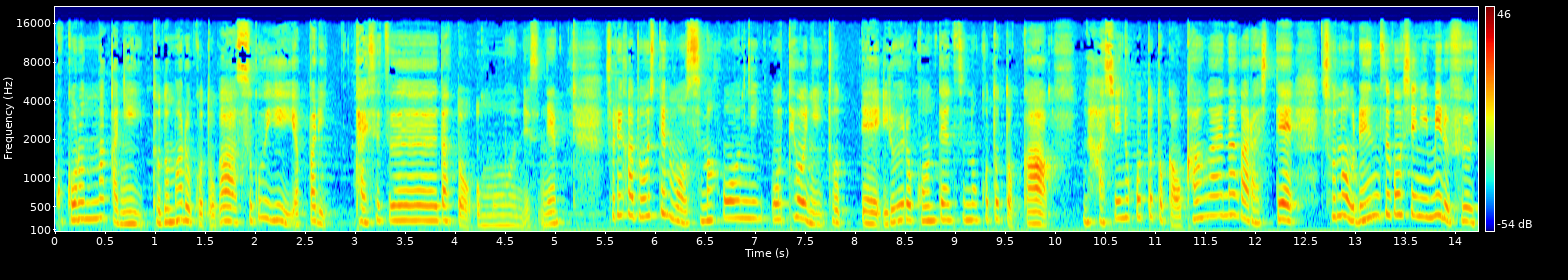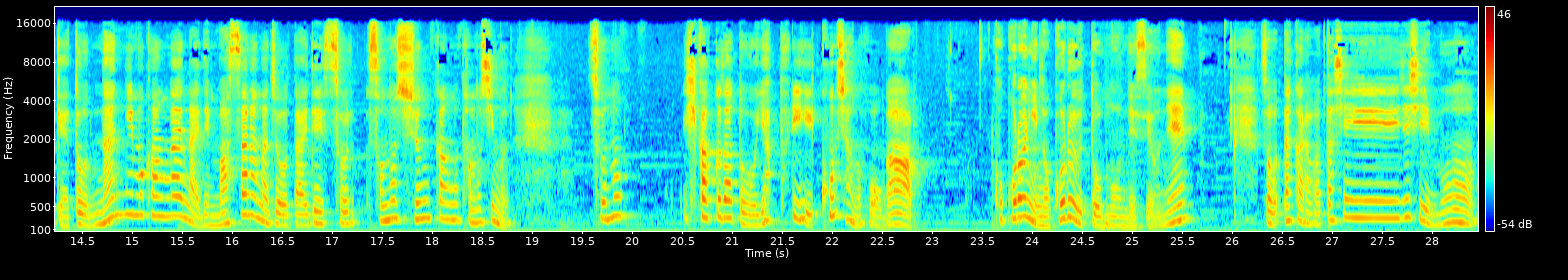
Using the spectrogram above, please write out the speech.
心の中にとどまることがすごいやっぱり大切だと思うんですね。それがどうしてもスマホにを手に取っていろいろコンテンツのこととか発信のこととかを考えながらしてそのレンズ越しに見る風景と何にも考えないでまっさらな状態でその瞬間を楽しむその比較だとやっぱり後者の方が心に残ると思うんですよね。そうだから私自身も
